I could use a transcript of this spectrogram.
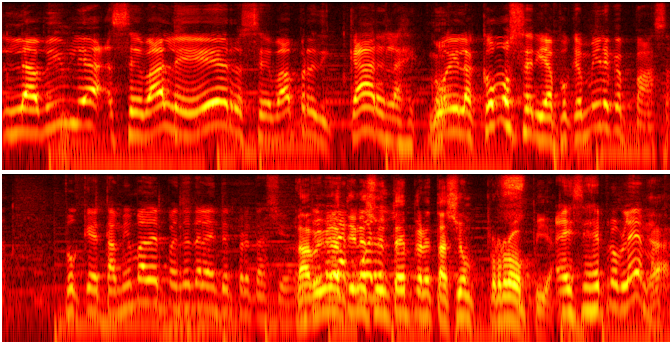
¿La Biblia se va a leer, se va a predicar en las escuelas? ¿Cómo sería? Porque mire qué pasa. Porque también va a depender de la interpretación. La Biblia tiene su interpretación propia. Ese es el problema, Ya.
